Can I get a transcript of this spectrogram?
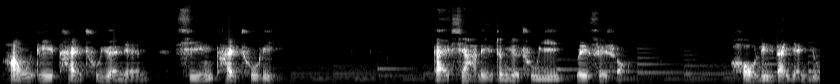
汉武帝太初元年行太初历，改夏历正月初一为岁首，后历代沿用。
